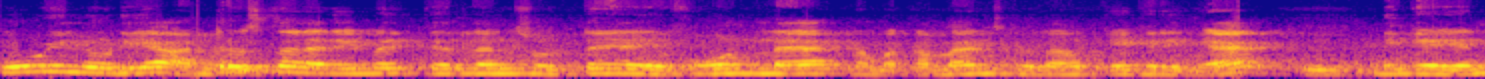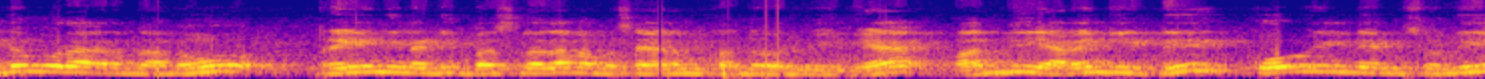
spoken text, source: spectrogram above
கோவிலுடைய அட்ரஸ் தான் நிறைய பேருக்கு தெரியலன்னு சொல்லிட்டு ஃபோனில் நம்ம கமெண்ட்ஸ் எல்லாம் கேட்குறீங்க. நீங்கள் எந்த ஊராக இருந்தாலும் ட்ரெயின் இல்லாட்டி பஸ்ஸில் தான் நம்ம சேலமுக்கு வந்து வருவீங்க வந்து இறங்கிட்டு கோவில் நேம் சொல்லி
